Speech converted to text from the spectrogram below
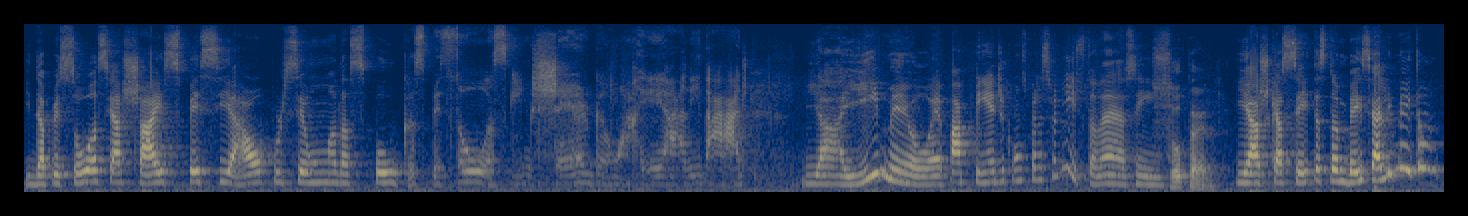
E da pessoa se achar especial por ser uma das poucas pessoas que enxergam a realidade. E aí, meu, é papinha de conspiracionista, né? Assim, Super. e acho que as seitas também se alimentam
